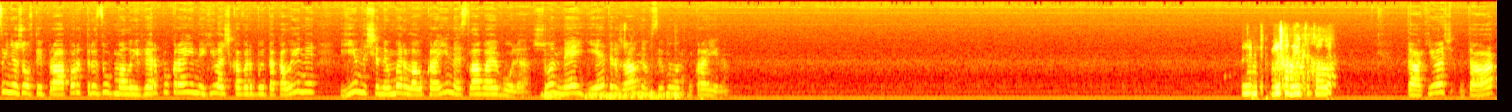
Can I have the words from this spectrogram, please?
синьо-жовтий прапор, тризуб малий герб України, гілочка верби та калини, гімн ще не вмерла Україна і слава і воля, що не є державним символом України. Робити коли. Так, гілоч... так,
